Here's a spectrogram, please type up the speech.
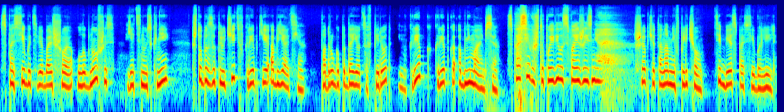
Спасибо тебе большое. Улыбнувшись, я тянусь к ней, чтобы заключить в крепкие объятия. Подруга подается вперед, и мы крепко-крепко обнимаемся. «Спасибо, что появилась в моей жизни», — шепчет она мне в плечо. «Тебе спасибо, Лиль».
